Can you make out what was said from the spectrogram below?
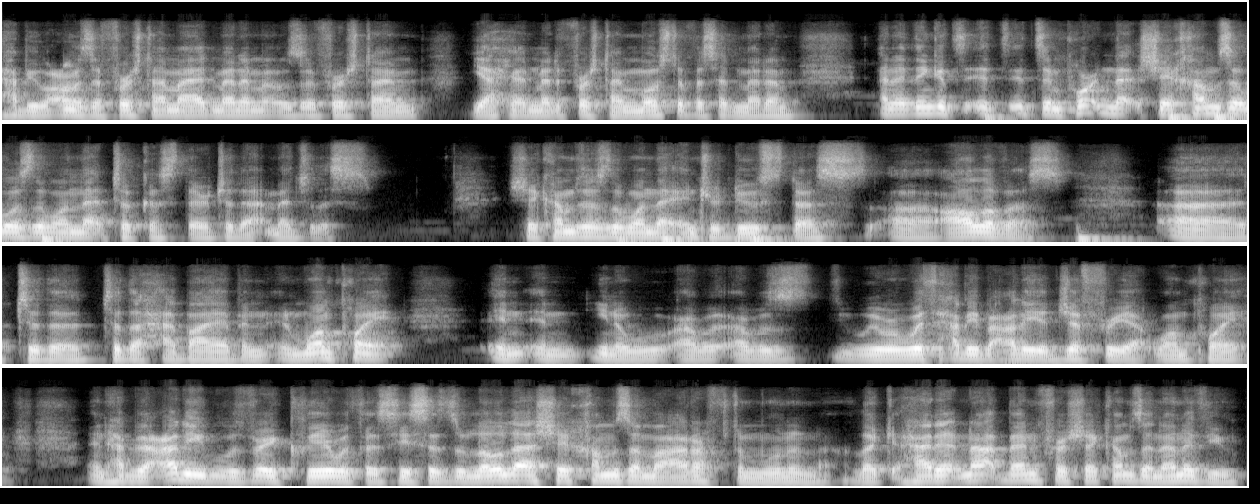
Habib Omar was the first time I had met him. It was the first time Yahya had met the first time most of us had met him. And I think it's, it's, it's important that Sheikh Hamza was the one that took us there to that majlis. Sheikh Hamza is the one that introduced us, uh, all of us, uh, to the to the Habayib. And, and one point, in in you know, I, I was we were with Habib Ali Al-Jiffri at one point, and Habib Ali was very clear with us. He says, "Lola Sheikh Hamza ma'araftumunana." Like, had it not been for Sheikh Hamza, none of you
